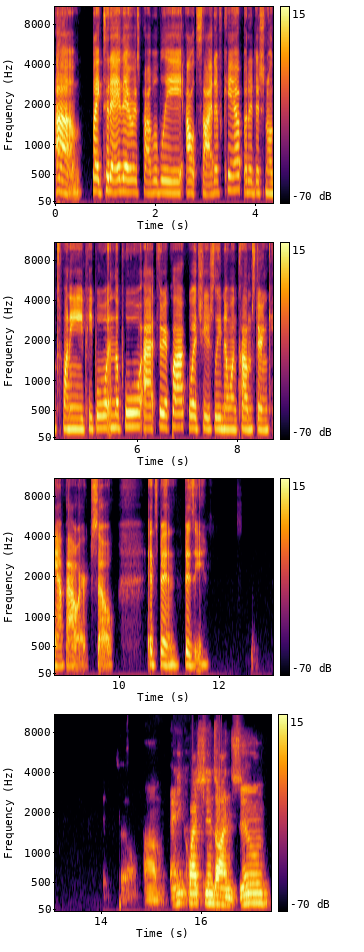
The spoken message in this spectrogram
um like today there was probably outside of camp an additional 20 people in the pool at three o'clock, which usually no one comes during camp hour. So it's been busy. So, um, any questions on Zoom?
